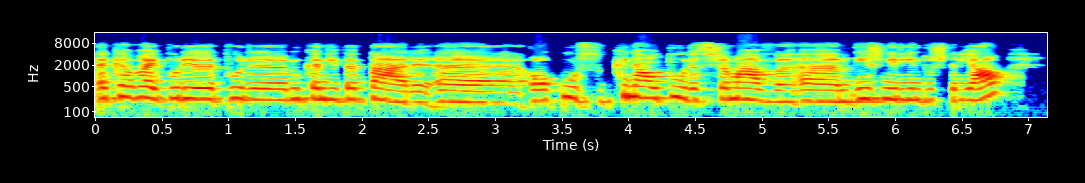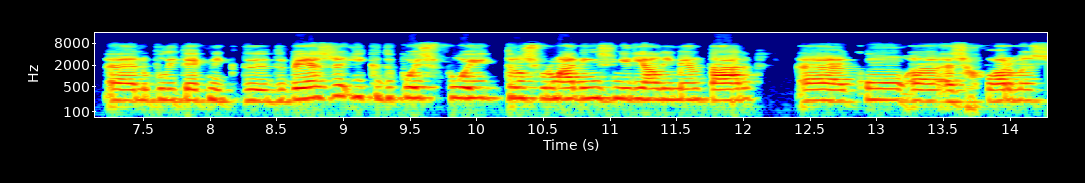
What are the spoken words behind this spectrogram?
acabei por, eh, por eh, me candidatar uh, ao curso que na altura se chamava uh, Engenharia Industrial, uh, no Politécnico de, de, Beja, e que depois foi transformado em Engenharia Alimentar com as reformas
